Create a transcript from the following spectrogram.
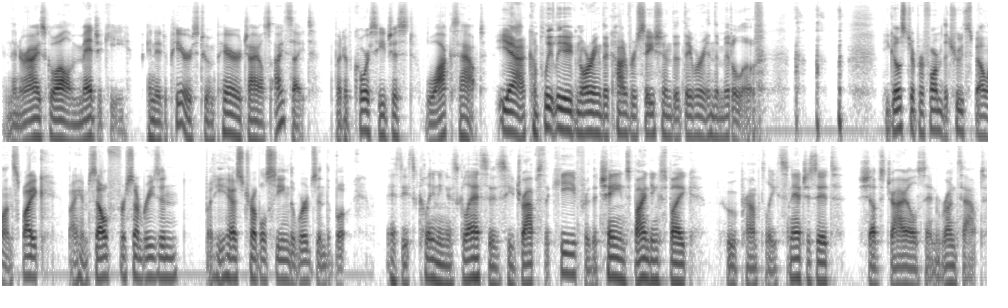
And then her eyes go all magicy, and it appears to impair Giles' eyesight. But of course, he just walks out. Yeah, completely ignoring the conversation that they were in the middle of. he goes to perform the truth spell on Spike by himself for some reason, but he has trouble seeing the words in the book. As he's cleaning his glasses, he drops the key for the chains binding Spike, who promptly snatches it, shoves Giles, and runs out.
